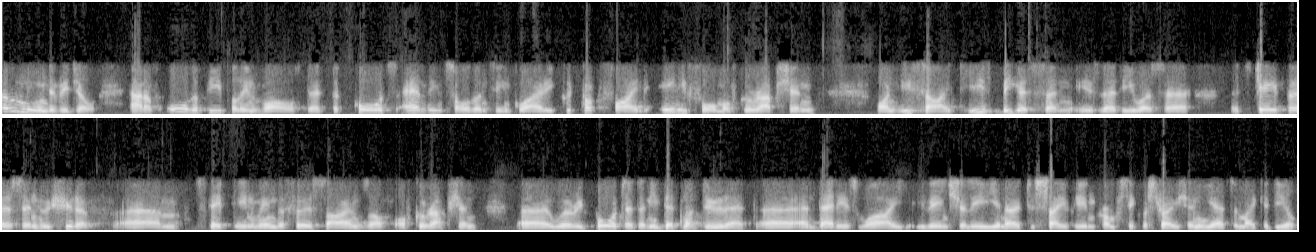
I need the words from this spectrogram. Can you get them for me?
only individual out of all the people involved that the courts and the insolvency inquiry could not find any form of corruption on his side. His biggest sin is that he was a, a chairperson who should have um, stepped in when the first signs of, of corruption uh, were reported, and he did not do that. Uh, and that is why, eventually, you know, to save him from sequestration, he had to make a deal.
